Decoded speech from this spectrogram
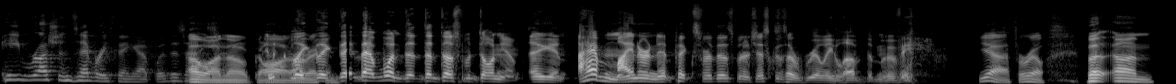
he Russians everything up with his. Oh, I know. God. I like, reckon. like that, that one, the, the Dos Bedonia. Again, I have minor nitpicks for this, but it's just because I really love the movie. Yeah, for real. But um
